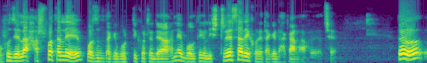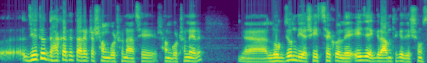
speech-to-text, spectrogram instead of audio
উপজেলা হাসপাতালে পর্যন্ত তাকে ভর্তি করতে দেওয়া হয়নি, বলতে গেলে স্ট্রেসারে করে তাকে ঢাকা আনা হয়েছে। তো যেহেতু ঢাকাতে তার একটা সংগঠন আছে, সংগঠনের লোকজন দিয়ে সে ইচ্ছা করলে এই যে গ্রাম থেকে যে সমস্ত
